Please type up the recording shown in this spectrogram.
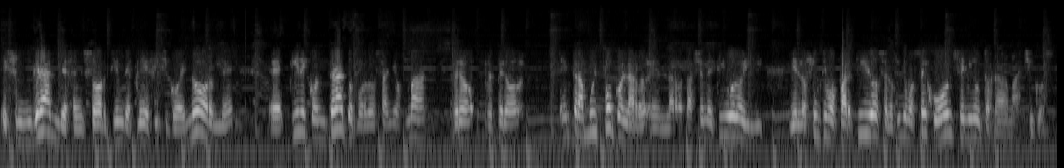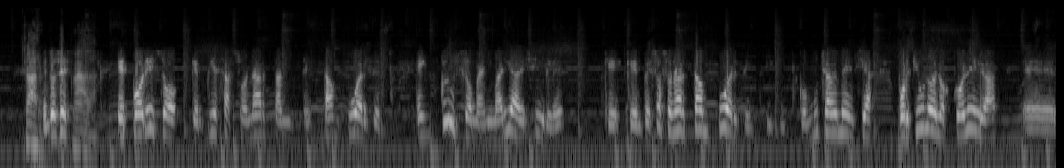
Es un gran defensor, tiene un despliegue físico enorme, eh, tiene contrato por dos años más, pero, pero entra muy poco en la, en la rotación de Tíbodo y, y en los últimos partidos, en los últimos seis, jugó 11 minutos nada más, chicos. Claro. Entonces, Nada. es por eso que empieza a sonar tan, tan fuerte. E incluso me animaría a decirles que, que empezó a sonar tan fuerte y, con mucha vehemencia porque uno de los colegas, eh,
